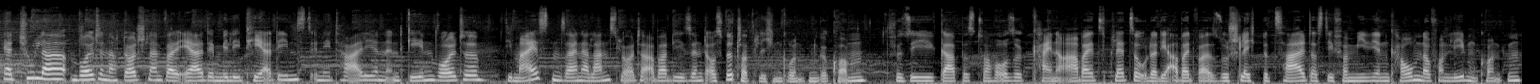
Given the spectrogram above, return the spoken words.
Herr Ciulla wollte nach Deutschland, weil er dem Militärdienst in Italien entgehen wollte. Die meisten seiner Landsleute aber, die sind aus wirtschaftlichen Gründen gekommen. Für sie gab es zu Hause keine Arbeitsplätze oder die Arbeit war so schlecht bezahlt, dass die Familien kaum davon leben konnten.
